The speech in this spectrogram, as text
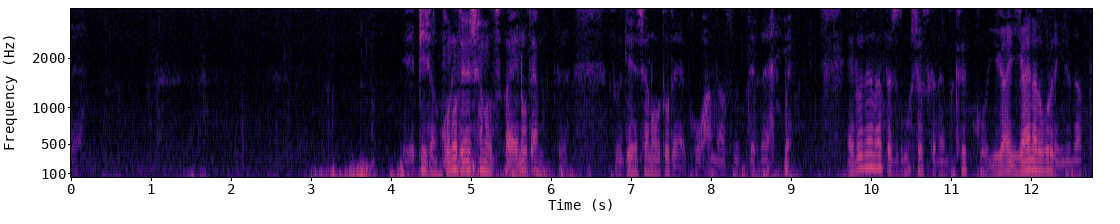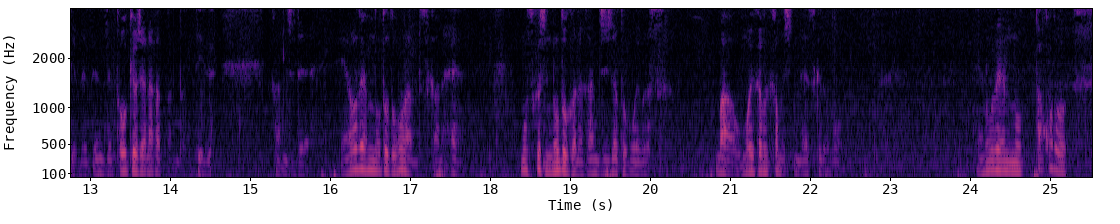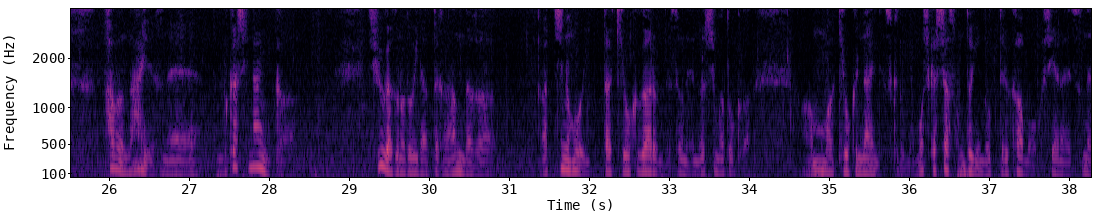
えー、P さん、この電車の音は江ノ電って、すごい電車の音でこう判断するっていうね。江ノ電だったらちょっと面白いですけどね、結構意外意外なところにいるなっていうね、全然東京じゃなかったんだっていう感じで。江ノ電の音どうなんですかね。もう少しのどかな感じだと思います。まあ思い浮かぶかもしれないですけども。江ノ電乗ったこと多分ないですね。昔なんか、中学の時だったかなんだか、あっちの方行った記憶があるんですよね、江ノ島とか。あんま記憶にないんですけども、もしかしたらその時に乗ってるかもしれないですね。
